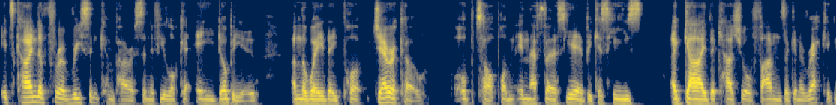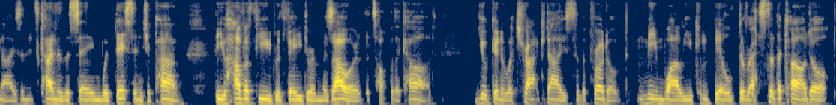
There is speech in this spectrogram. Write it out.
it's kind of for a recent comparison. If you look at AEW and the way they put Jericho up top on in their first year, because he's a guy the casual fans are going to recognize, and it's kind of the same with this in Japan. That you have a feud with Vader and Misawa at the top of the card, you're going to attract eyes to the product. Meanwhile, you can build the rest of the card up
